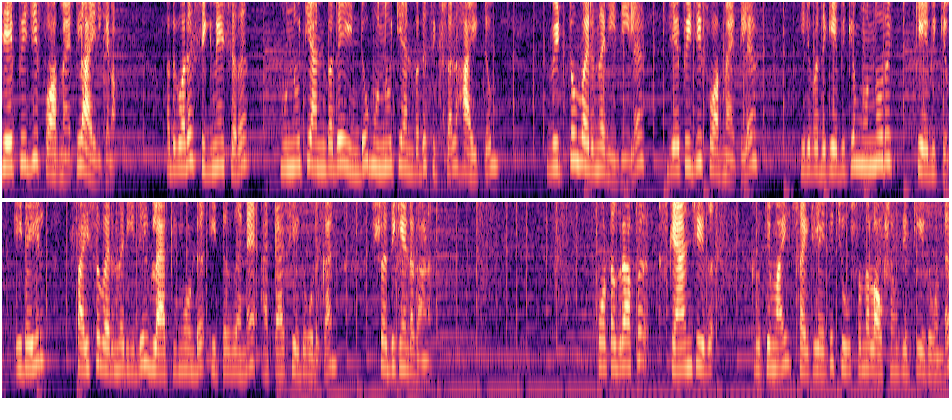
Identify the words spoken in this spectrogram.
ജെ പി ജി ഫോർമാറ്റിലായിരിക്കണം അതുപോലെ സിഗ്നേച്ചർ മുന്നൂറ്റി അൻപത് ഇന്റു മുന്നൂറ്റി അൻപത് ഫിക്സൽ ഹൈറ്റും വിട്ടും വരുന്ന രീതിയിൽ ജെ പി ജി ഫോർമാറ്റിൽ ഇരുപത് കെ ബിക്കും മുന്നൂറ് കെ ബിക്കും ഇടയിൽ സൈസ് വരുന്ന രീതിയിൽ ബ്ലാക്കിംഗ് കൊണ്ട് ഇട്ടത് തന്നെ അറ്റാച്ച് ചെയ്ത് കൊടുക്കാൻ ശ്രദ്ധിക്കേണ്ടതാണ്. ഫോട്ടോഗ്രാഫ് സ്കാൻ ചെയ്ത് കൃത്യമായി സൈറ്റിലേക്ക് ചൂസ് എന്നുള്ള ഓപ്ഷൻ ക്ലിക്ക് ചെയ്തുകൊണ്ട്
